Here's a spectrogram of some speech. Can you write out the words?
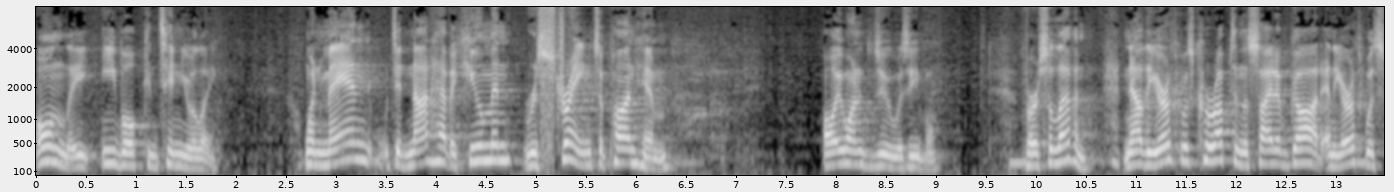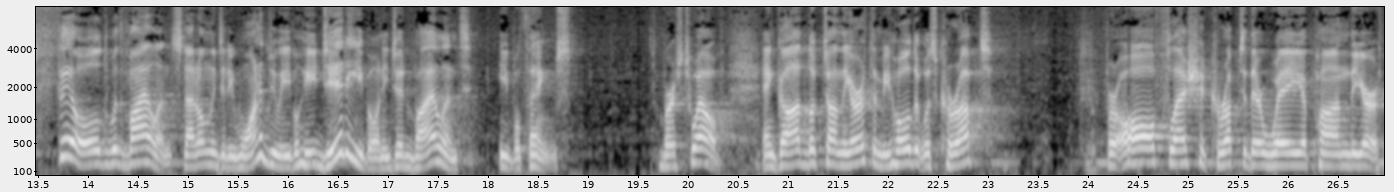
only evil continually. When man did not have a human restraint upon him, all he wanted to do was evil. Verse 11. Now the earth was corrupt in the sight of God, and the earth was filled with violence. Not only did he want to do evil, he did evil, and he did violent evil things. Verse 12. And God looked on the earth, and behold, it was corrupt, for all flesh had corrupted their way upon the earth.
